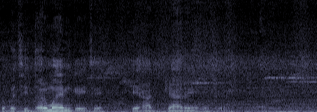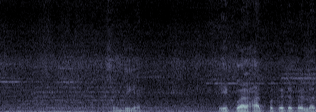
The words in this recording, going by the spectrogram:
તો પછી ધર્મ એમ કહે છે કે હાથ ક્યારેય નહીં છોડે. સમજી ગયા? એકવાર હાથ પકડતા પહેલાં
